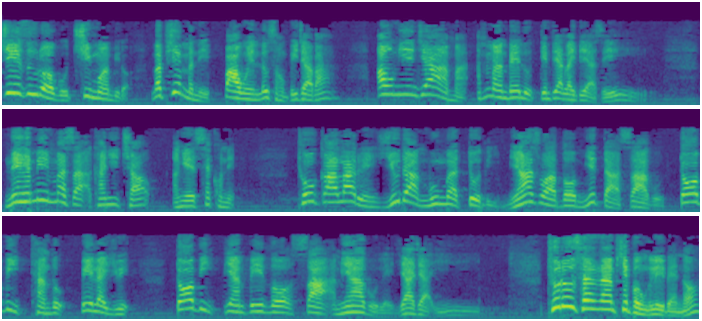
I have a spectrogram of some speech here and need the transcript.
ကျေးဇူးတော်ကိုချီးမွမ်းပြီးတော့ မဖြစ်မနေပါဝင်လှုပ်ဆောင်ပေးကြပါအောင်မြင်ကြရမှာအမှန်ပဲလို့တင်ပြလိုက်ပါရစေနေဟမိမှတ်စာအခန်းကြီး6အငယ်16ထိုကာလတွင်ယူဒမူမတ်တို့သည်များစွာသောမေတ္တာစာကိုတောပိထံသို့ပေးလိုက်၍တောပိပြန်ပေးသောစာအများကိုလည်းရကြ၏ထူးထူးဆန်းဆန်းဖြစ်ပုံကလေးပဲနော်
